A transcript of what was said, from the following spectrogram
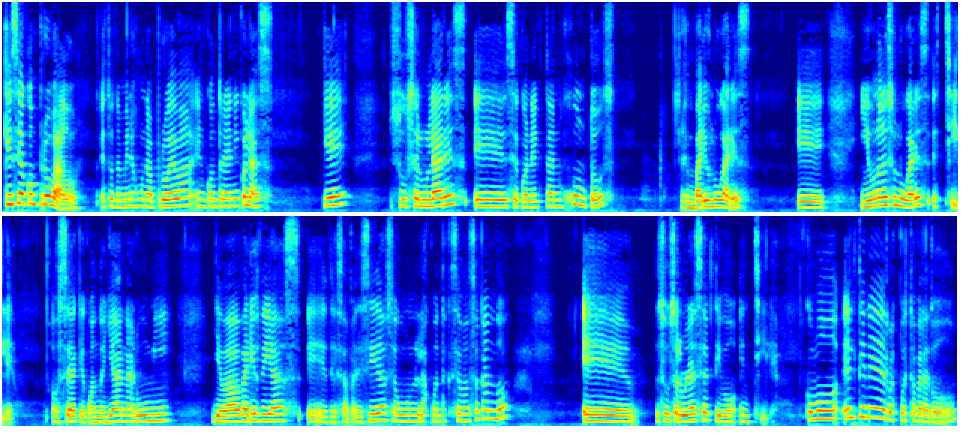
¿Qué se ha comprobado? Esto también es una prueba en contra de Nicolás, que sus celulares eh, se conectan juntos en varios lugares eh, y uno de esos lugares es Chile. O sea que cuando ya Narumi llevaba varios días eh, desaparecida, según las cuentas que se van sacando, su celular se activó en Chile. Como él tiene respuesta para todo,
